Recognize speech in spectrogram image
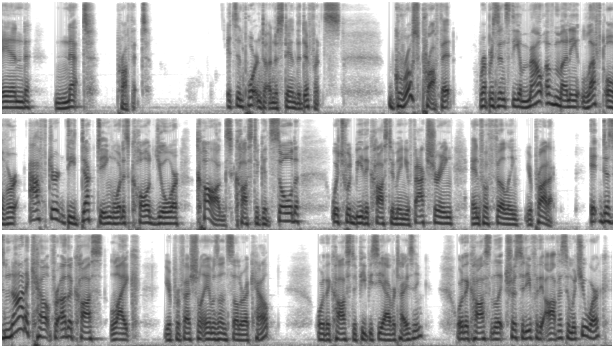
and net profit. It's important to understand the difference. Gross profit represents the amount of money left over after deducting what is called your COGS, cost of goods sold, which would be the cost of manufacturing and fulfilling your product. It does not account for other costs like your professional Amazon seller account, or the cost of PPC advertising, or the cost of electricity for the office in which you work,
